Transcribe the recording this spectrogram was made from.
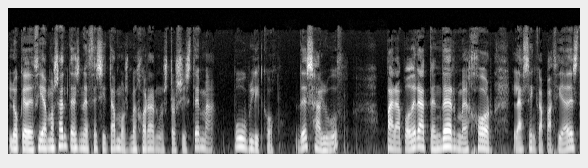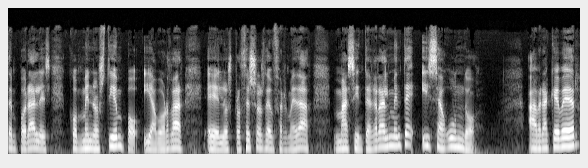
Lo que decíamos antes, necesitamos mejorar nuestro sistema público de salud para poder atender mejor las incapacidades temporales con menos tiempo y abordar eh, los procesos de enfermedad más integralmente. Y segundo, habrá que ver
